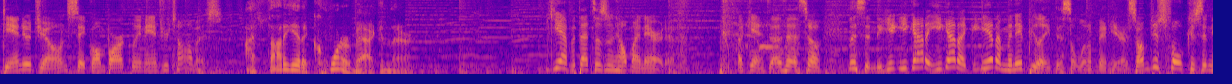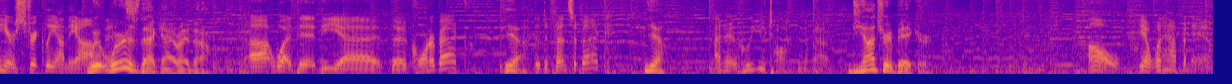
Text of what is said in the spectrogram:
Daniel Jones, Saquon Barkley, and Andrew Thomas. I thought he had a cornerback in there. Yeah, but that doesn't help my narrative. Again, so listen, you, you gotta, you gotta, you gotta manipulate this a little bit here. So I'm just focusing here strictly on the offense. Where, where is that guy right now? Uh, what the the uh, the cornerback, Yeah. the defensive back? Yeah. I don't. Who are you talking about? DeAndre Baker. Oh, yeah. What happened to him?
